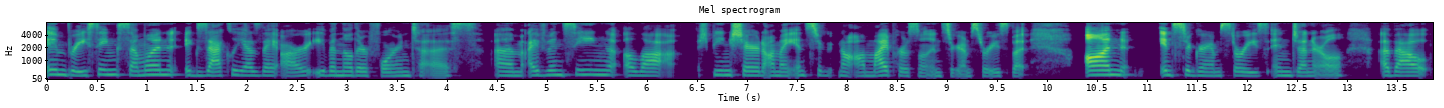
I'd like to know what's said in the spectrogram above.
embracing someone exactly as they are, even though they're foreign to us. Um, I've been seeing a lot being shared on my Instagram, not on my personal Instagram stories, but on Instagram stories in general about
